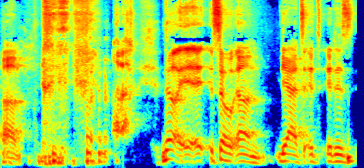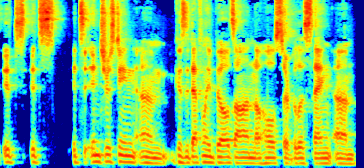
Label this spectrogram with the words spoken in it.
Um, no, it, so um, yeah, it's it, it is it's it's it's interesting because um, it definitely builds on the whole serverless thing. Um,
